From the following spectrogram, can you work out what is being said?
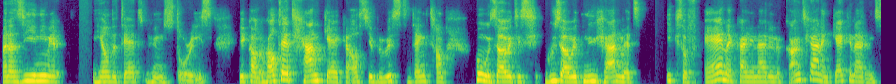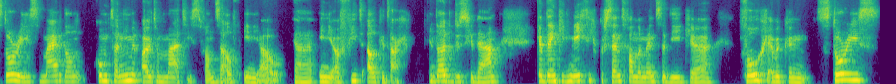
maar dan zie je niet meer heel de tijd hun stories. Je kan nog altijd gaan kijken als je bewust denkt van hoe zou het, is, hoe zou het nu gaan met X of Y. Dan kan je naar hun account gaan en kijken naar hun stories. Maar dan komt dat niet meer automatisch vanzelf in, jou, uh, in jouw feed elke dag. En dat heb ik dus gedaan. Ik heb denk ik 90% van de mensen die ik uh, volg, heb ik hun stories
